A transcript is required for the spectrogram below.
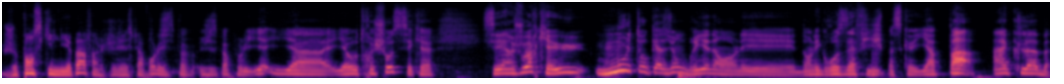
Je pense qu'il n'y est pas. Enfin, j'espère pour lui. J'espère- pour lui. Il y a, il y a- il y a autre chose, c'est que c'est un joueur qui a eu moult occasions de briller dans les, dans les grosses Mm. affiches parce qu'il n'y a pas un club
